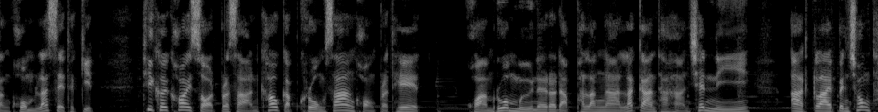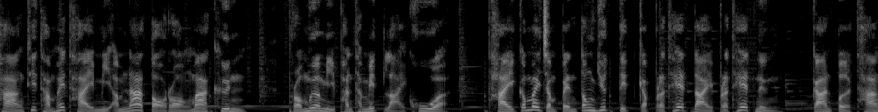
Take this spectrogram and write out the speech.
สังคมและเศรษฐกิจ ที่ค่อยๆ สอดประสานเข้ากับโครงสร้างของประเทศ ความร่วมมือในระดับพลังงานและการทหารเช่นนี้ อาจกลายเป็นช่องทางที่ทำให้ไทยมีอำนาจต่อรองมากขึ้น เพราะเมื่อมีพันธมิตรหลายขั้วไทยก็ไม่จำเป็นต้องยึดติดกับประเทศใดประเทศหนึ่ง การเปิดทาง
